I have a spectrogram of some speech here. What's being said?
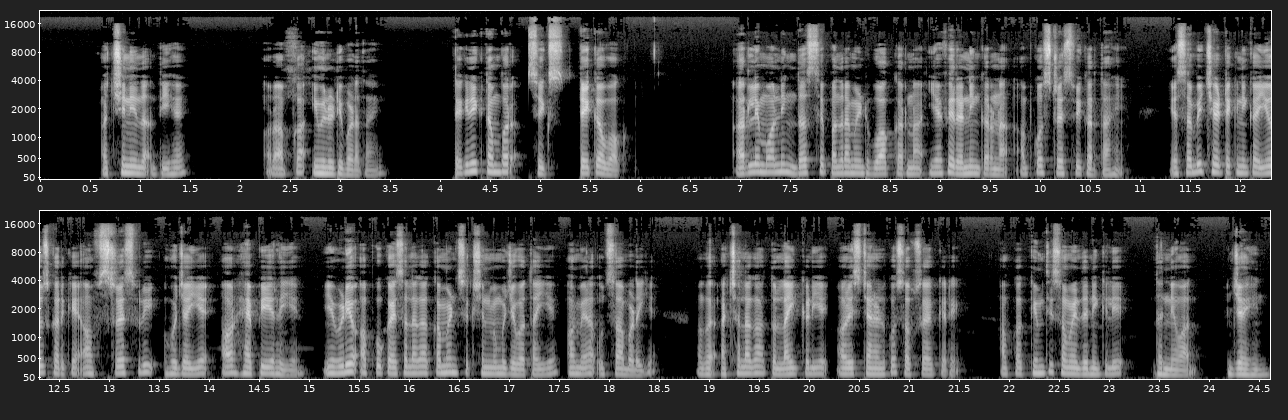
अच्छी नींद आती है और आपका इम्यूनिटी बढ़ता है। Technique number six take a walk early morning 10 से 15 मिनट वॉक करना या फिर रनिंग करना आपको स्ट्रेस भी करता है। ये सभी छह टेक्निक का यूज़ करके आप स्ट्रेस फ्री हो जाइए और हैप्पी रहिए। ये वीडियो आपको कैसा लगा कमेंट सेक्शन में मुझे बताइए और मेरा उत्साह बढ़िए अगर अच्छा लगा तो लाइक करिए और इस चैनल को सब्सक्राइब करें। आपका कीमती समय देने के लिए धन्यवाद। जय हिंद।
